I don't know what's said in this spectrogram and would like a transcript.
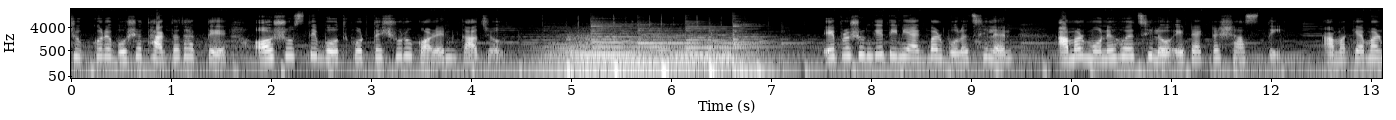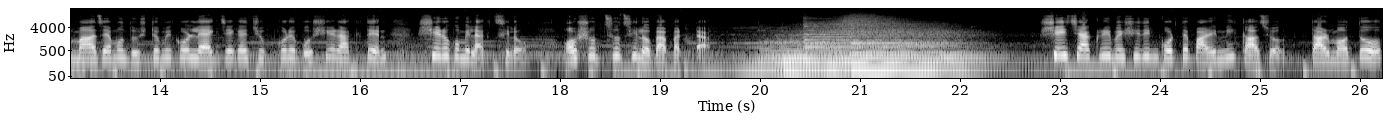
চুপ করে বসে থাকতে থাকতে অস্বস্তি বোধ করতে শুরু করেন কাজল। এ প্রসঙ্গে তিনি একবার বলেছিলেন, আমার মনে হয়েছিল এটা একটা শাস্তি। আমাকে আমার মা যেমন দুষ্টমি করলে এক জায়গায় চুপ করে বসিয়ে রাখতেন, সেরকমই লাগছিল। অসহ্য ছিল ব্যাপারটা। সেই চাকরি বেশি দিন করতে পারেননি কাজল। তার মতো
